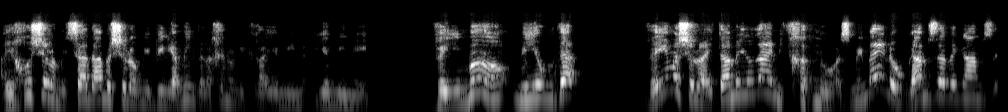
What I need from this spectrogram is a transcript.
הייחוס שלו מצד אבא שלו מבנימין ולכן הוא נקרא ימיני, ואימו מיהודה. ואימא שלו הייתה מיהודה, הם התחתנו, אז ממילא הוא גם זה וגם זה.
